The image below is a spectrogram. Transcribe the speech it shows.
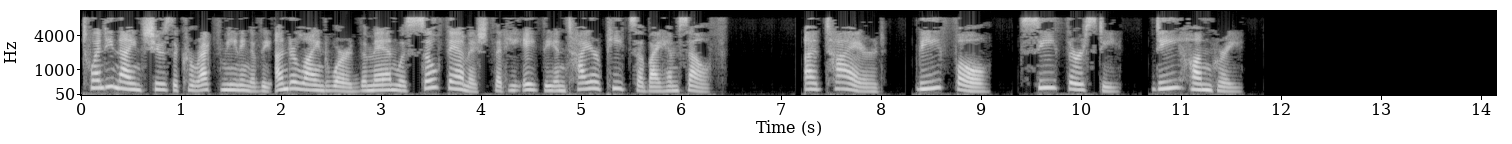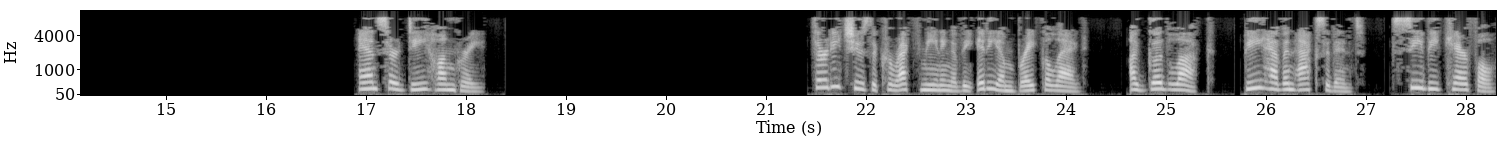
29 Choose the correct meaning of the underlined word The man was so famished that he ate the entire pizza by himself. A. Tired. B. Full. C. Thirsty. D. Hungry. Answer D. Hungry. 30 Choose the correct meaning of the idiom break a leg. A good luck. B. Have an accident. C. Be careful.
